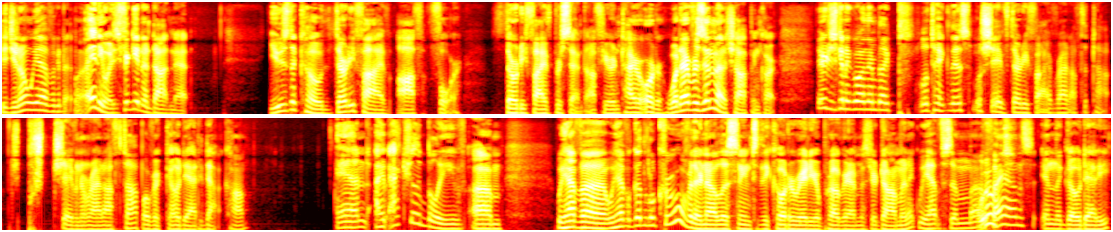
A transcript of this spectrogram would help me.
Did you know we have a anyways if you're getting a net. Use the code 35 off 4 35% off your entire order, whatever's in that shopping cart. They're just going to go in there and be like, we'll take this, we'll shave 35 right off the top. Shaving it right off the top over at GoDaddy.com. And I actually believe um, we have a we have a good little crew over there now listening to the Coder Radio program, Mr. Dominick. We have some uh, fans in the GoDaddy.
